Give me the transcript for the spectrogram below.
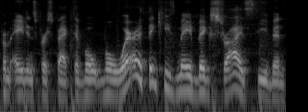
from Aiden's perspective. But, but where I think he's made big strides, Stephen,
